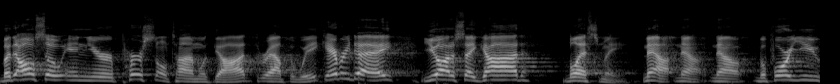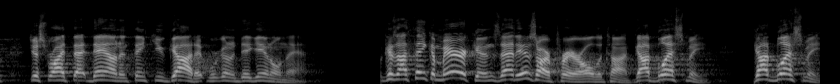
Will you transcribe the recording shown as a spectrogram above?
but also in your personal time with God throughout the week. Every day, you ought to say, God, bless me. Now, now, now, before you just write that down and think you got it, we're going to dig in on that. Because I think Americans, that is our prayer all the time. God bless me. God bless me.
